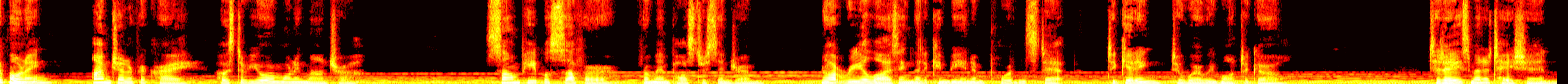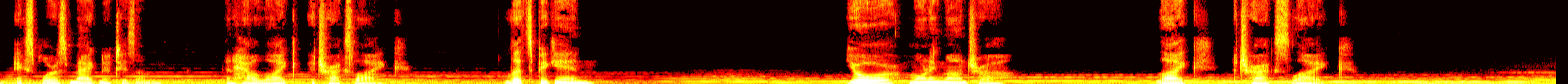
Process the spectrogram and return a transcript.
Good morning. I'm Jennifer Cray, host of Your Morning Mantra. Some people suffer from imposter syndrome, not realizing that it can be an important step to getting to where we want to go. Today's meditation explores magnetism and how like attracts like. Let's begin. Your morning mantra like attracts like.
